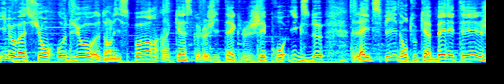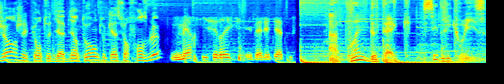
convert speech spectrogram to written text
innovation audio dans l'e-sport, un casque Logitech, le G Pro X2 Lightspeed. En tout cas, bel été Georges et puis on te dit à bientôt en tout cas sur France Bleu. Merci Cédric et bel été à tous. Un poil de tech, Cédric Ruiz.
